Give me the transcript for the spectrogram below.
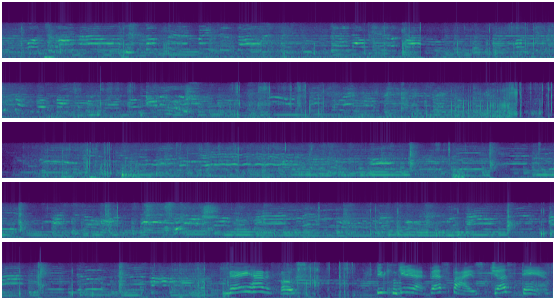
it, folks. You can get it at Best Buy's Just Dance.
